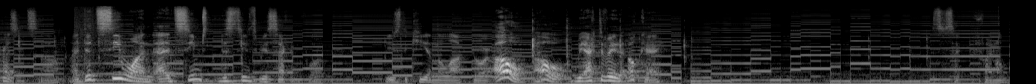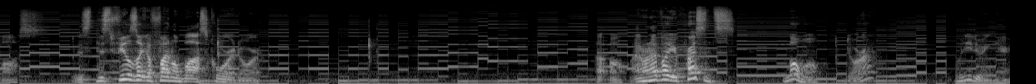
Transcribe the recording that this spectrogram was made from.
Presents though. I did see one. It seems this seems to be a second floor. Use the key on the locked door. Oh, oh, we activated. Okay. This is like the final boss. This this feels like a final boss corridor. Uh oh, I don't have all your presents. Momo, Dora, what are you doing here?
